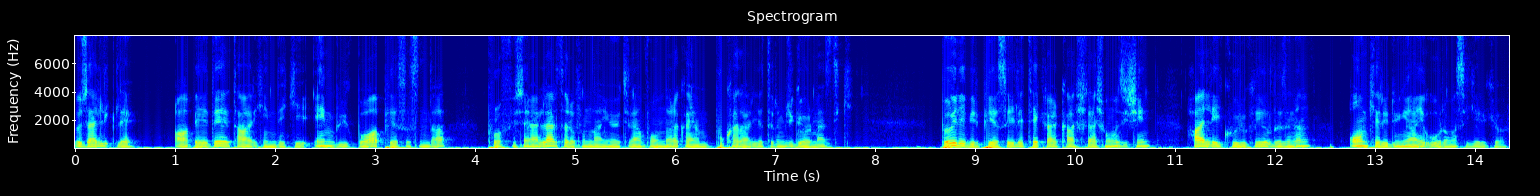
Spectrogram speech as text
Özellikle ABD tarihindeki en büyük boğa piyasasında profesyoneller tarafından yönetilen fonlara kayan bu kadar yatırımcı görmezdik. Böyle bir piyasa ile tekrar karşılaşmamız için Halley kuyruklu yıldızının 10 kere dünyaya uğraması gerekiyor.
